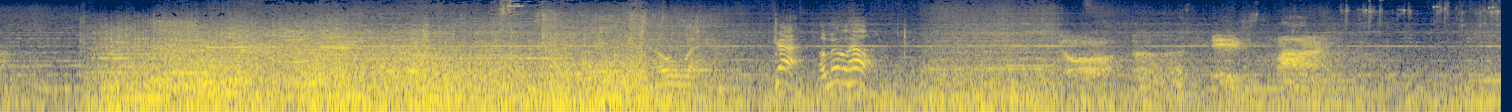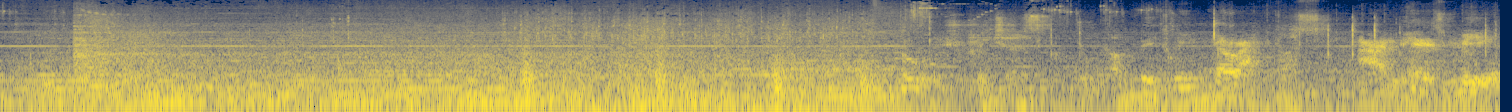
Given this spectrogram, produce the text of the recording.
No way. Cat, a little help. Your Earth is mine. Foolish creatures come between Galactus and his meal.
